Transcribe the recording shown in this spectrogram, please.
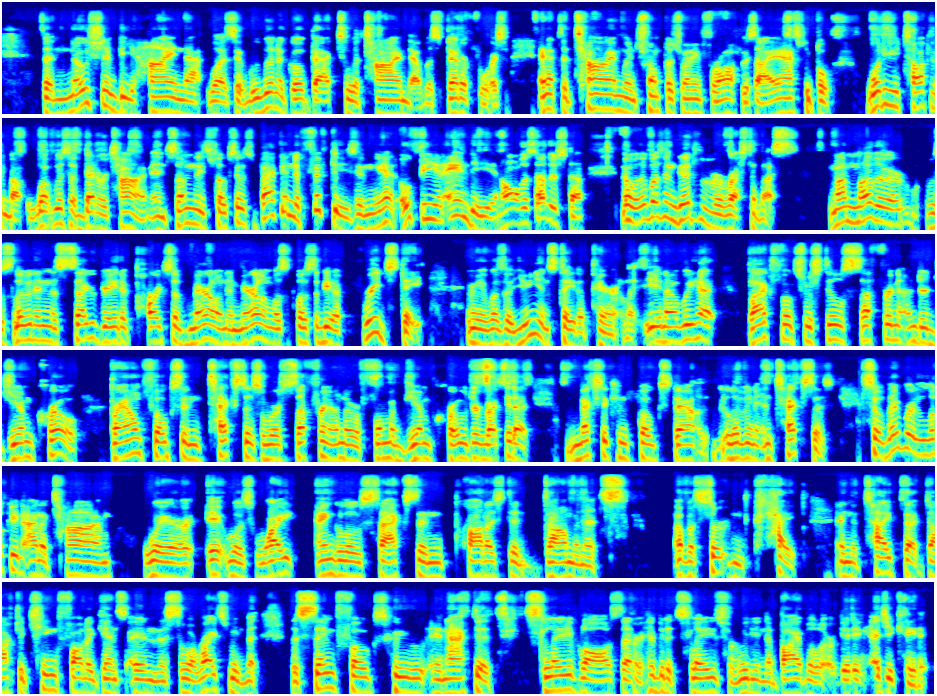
the notion behind that was that we're going to go back to a time that was better for us. And at the time when Trump was running for office, I asked people, what are you talking about? What was a better time? And some of these folks, it was back in the 50s and we had Opie and Andy and all this other stuff. No, it wasn't good for the rest of us. My mother was living in the segregated parts of Maryland, and Maryland was supposed to be a freed state. I mean, it was a union state, apparently. You know, we had black folks were still suffering under Jim Crow. Brown folks in Texas were suffering under a form of Jim Crow directed at Mexican folks down living in Texas. So they were looking at a time where it was white Anglo Saxon Protestant dominance of a certain type, and the type that Dr. King fought against in the civil rights movement, the same folks who enacted slave laws that prohibited slaves from reading the Bible or getting educated.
